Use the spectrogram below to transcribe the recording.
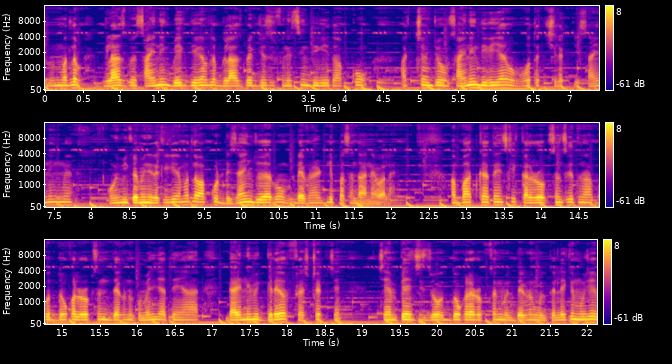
मतलब ग्लास साइनिंग बैग दिया गया मतलब ग्लास बैग जैसी फिनिशिंग दी गई तो आपको अच्छा जो साइनिंग दी गई यार, वो बहुत अच्छी लगती है। साइनिंग में कोई भी कमी नहीं रखी गई मतलब आपको डिज़ाइन जो है वो डेफिनेटली पसंद आने वाला है। अब बात करते हैं इसके कलर ऑप्शन की तो आपको दो कलर ऑप्शन देखने को मिल जाते हैं यार। डायनेमिक ग्रे और फ्रस्टेड चैम्पियन जो दो कलर ऑप्शन में देखने को मिलते हैं। लेकिन मुझे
